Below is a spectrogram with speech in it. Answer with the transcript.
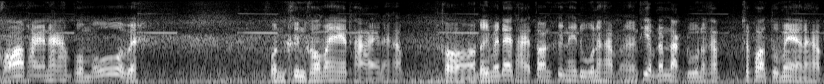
ขออภัยนะครับ ผมโอ้ยเว้ยคนขึ้นเขาไม่ให้ถ่ายนะครับก็เลยไม่ได้ถ่ายตอนขึ้นให้ดูนะครับเเทียบน้ำหนักดูนะครับ เฉพาะตัวแม่นะครับ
